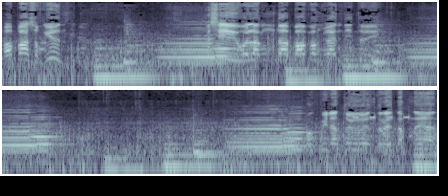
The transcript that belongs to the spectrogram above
Papasok yun. Kasi walang nababanggaan dito eh. Pag pinatuyo yung dry dock na yan.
